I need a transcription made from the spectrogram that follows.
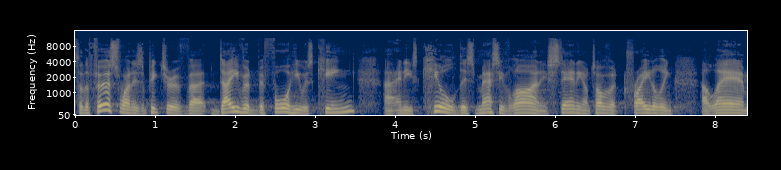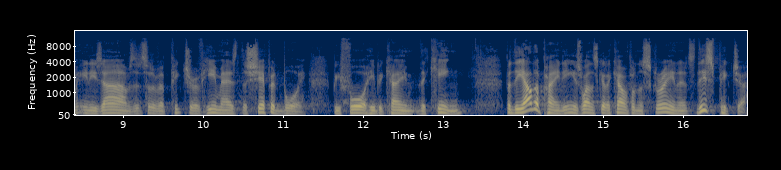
So the first one is a picture of uh, David before he was king, uh, and he's killed this massive lion. He's standing on top of it, cradling a lamb in his arms. It's sort of a picture of him as the shepherd boy before he became the king. But the other painting is one that's going to come up on the screen, and it's this picture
